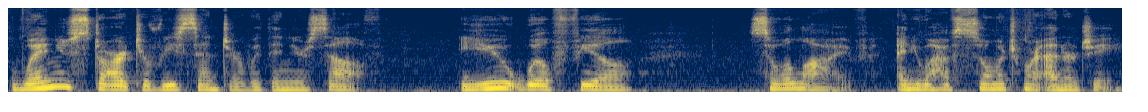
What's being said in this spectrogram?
when you start to recenter within yourself, you will feel so alive and you will have so much more energy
